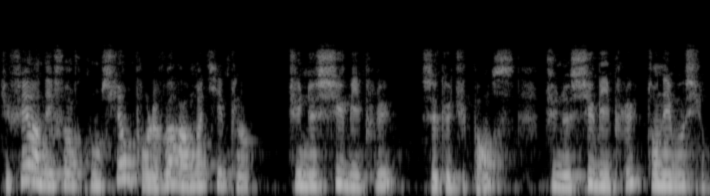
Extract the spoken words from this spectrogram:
tu fais un effort conscient pour le voir à moitié plein. Tu ne subis plus ce que tu penses, tu ne subis plus ton émotion.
